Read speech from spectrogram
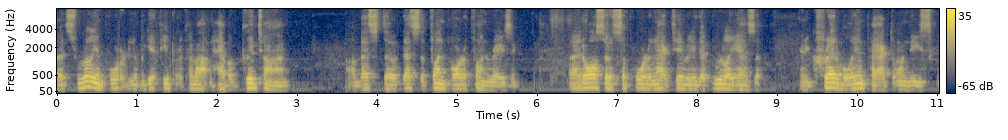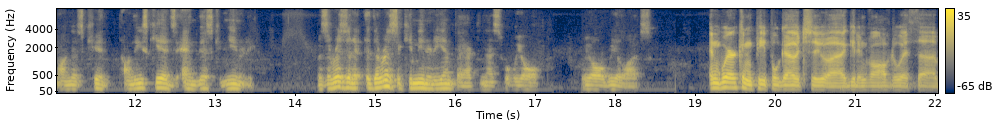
uh, it's really important that we get people to come out and have a good time. Uh, that's the, that's the fun part of fundraising. I'd also support an activity that really has a, an incredible impact on these on this kid on these kids and this community because there is a there is a community impact and that's what we all we all realize And where can people go to uh, get involved with uh,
